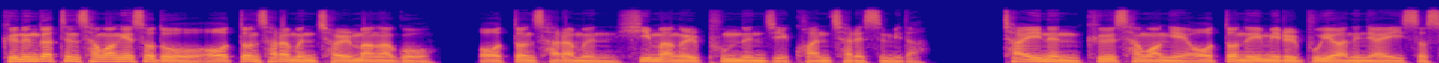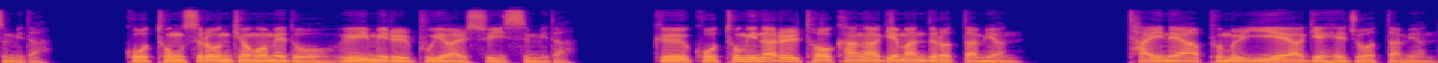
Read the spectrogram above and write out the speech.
그는 같은 상황에서도 어떤 사람은 절망하고 어떤 사람은 희망을 품는지 관찰했습니다. 차이는 그 상황에 어떤 의미를 부여하느냐에 있었습니다. 고통스러운 경험에도 의미를 부여할 수 있습니다. 그 고통이 나를 더 강하게 만들었다면, 타인의 아픔을 이해하게 해주었다면,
